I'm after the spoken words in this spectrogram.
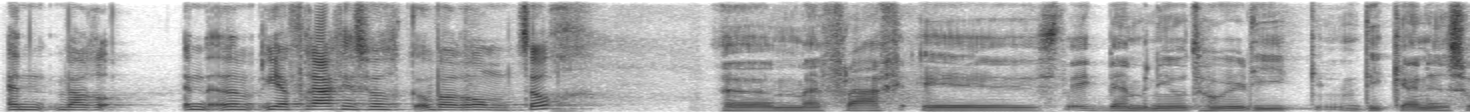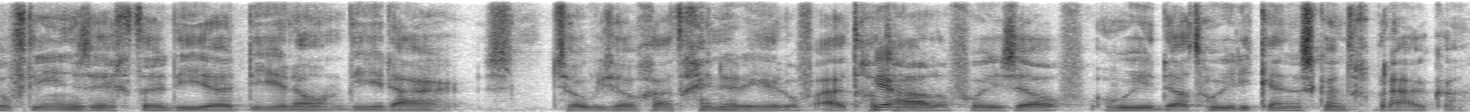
En, waarom, en vraag is waarom, toch? Uh, mijn vraag is, ik ben benieuwd hoe je die, die kennis of die inzichten die je, die, je dan, die je daar sowieso gaat genereren of uit gaat ja. halen voor jezelf, hoe je, dat, hoe je die kennis kunt gebruiken.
